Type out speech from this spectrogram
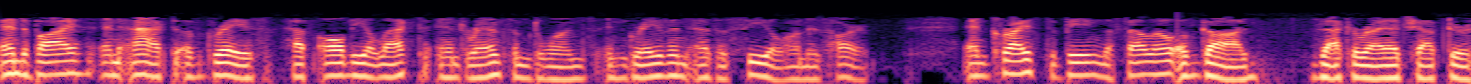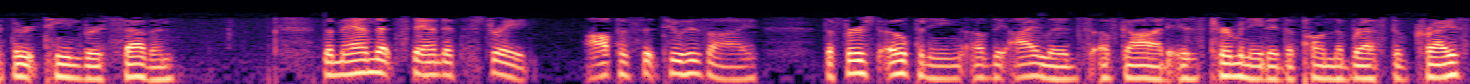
And by an act of grace hath all the elect and ransomed ones engraven as a seal on his heart. And Christ being the fellow of God, Zechariah chapter 13 verse 7, the man that standeth straight, opposite to his eye, the first opening of the eyelids of God is terminated upon the breast of Christ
